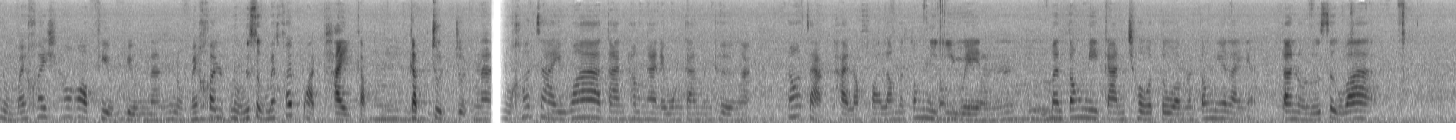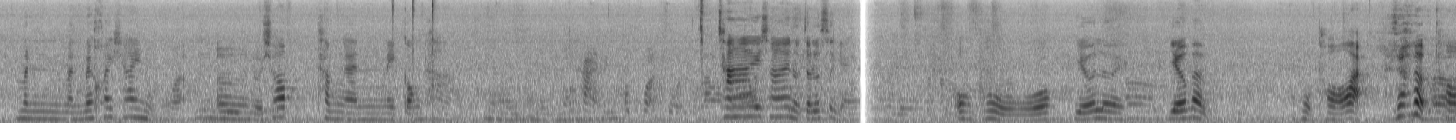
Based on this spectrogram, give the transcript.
หนูไม่ค่อยชอบฟิลฟิลนั้นหนูไม่ค่อยหนูรู้สึกไม่ค่อยปลอดภัยกับกับจุดจุดนั้นหนูเข้าใจว่าการทำงานในวงการบันเทิงอะนอกจากถ่ายละครแล้วมันต้องมีอีเวนต์มันต้องมีการโชว์ตัวมันต้องมีอะไรเงี้ยแต่หนูรู้สึกว่า มันมันไม่ค่อยใช่หนูอะเออหนูชอบทำงานในกองถ่ายถ่ายเป็นครอบครัวโซนของเราใช่ใช่หนูจะรู้สึกอย่างนั้นโอ้โห เยอะเลยเยอะแบบโอ้โหท้ออะจะแบบท้อ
